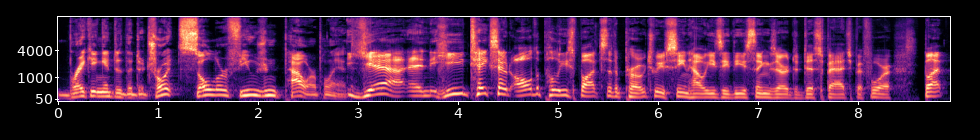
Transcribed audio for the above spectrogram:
breaking into the Detroit Solar Fusion Power Plant. Yeah, and he takes out all the police bots that approach. We've seen how easy these things are to dispatch before. But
